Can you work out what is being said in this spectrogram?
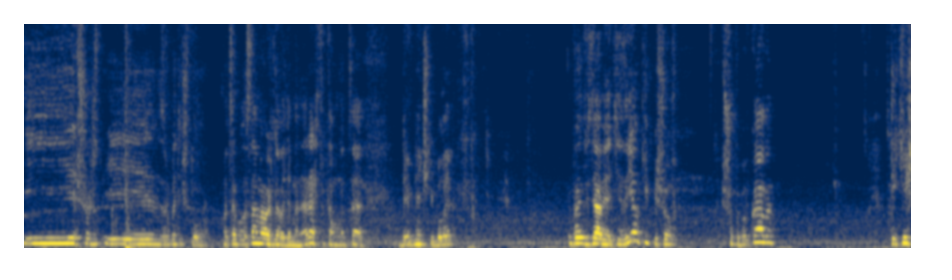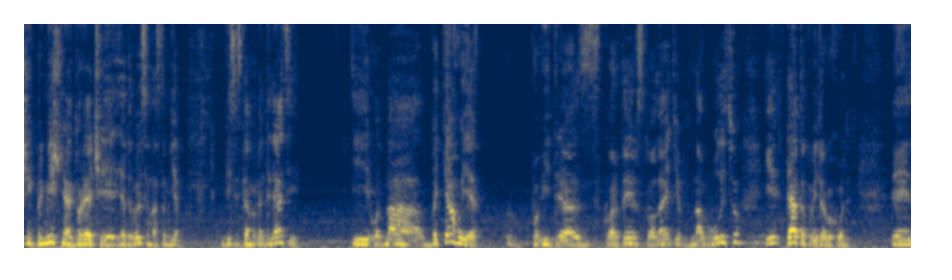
і, що і зробити штору. Оце було саме важливе для мене. Решта там це дрібнички були. Взяв я ті заявки, пішов, пішов попив кави. В технічних приміщеннях, до речі, я дивився, у нас там є дві системи вентиляції, і одна витягує повітря з квартир, з туалетів на вулицю, і тепле повітря виходить. І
